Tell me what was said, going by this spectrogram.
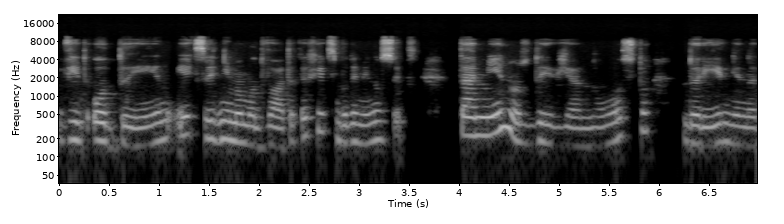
від 1х, віднімемо 2 таких х, буде мінус х, та мінус 90 дорівнює 0.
